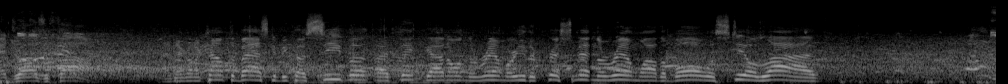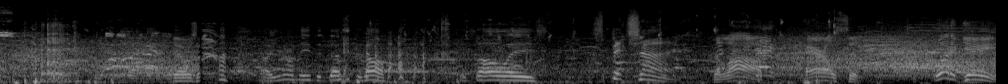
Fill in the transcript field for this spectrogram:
and draws a foul. And they're going to count the basket because Siva, I think, got on the rim, or either Chris Smith on the rim while the ball was still live. There was a, oh, you don't need to dust it off. It's always spit shine. The lob, Harrellson. What a game.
